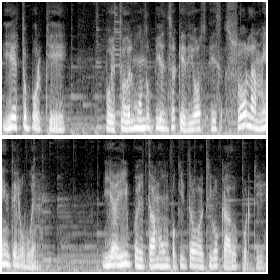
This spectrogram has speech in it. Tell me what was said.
Y esto porque pues todo el mundo piensa que Dios es solamente lo bueno. Y ahí pues estamos un poquito equivocados porque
